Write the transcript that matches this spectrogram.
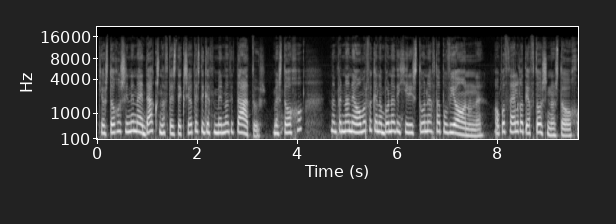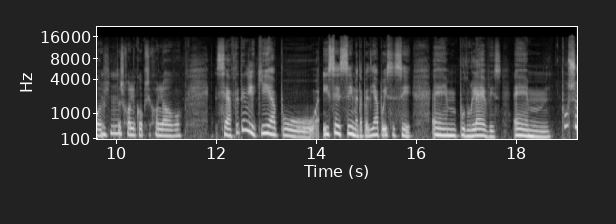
και ο στόχος είναι να εντάξουν αυτές τις δεξιότητες στην καθημερινότητά τους με στόχο να περνάνε όμορφα και να μπορούν να διαχειριστούν αυτά που βιώνουν. Οπότε θα έλεγα ότι αυτός είναι ο στοχος του σχολικού ψυχολόγου. Σε αυτή την ηλικία που είσαι εσύ, με τα παιδιά που είσαι εσύ, που δουλεύεις, πόσο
